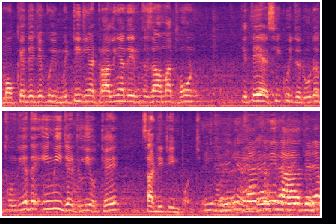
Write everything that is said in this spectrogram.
ਮੌਕੇ ਤੇ ਜੇ ਕੋਈ ਮਿੱਟੀ ਦੀਆਂ ਟਰਾਲੀਆਂ ਦੇ ਇੰਤਜ਼ਾਮਾਤ ਹੋਣ, ਕਿਤੇ ਐਸੀ ਕੋਈ ਜ਼ਰੂਰਤ ਹੁੰਦੀ ਹੈ, ਤੇ ਇਮੀਡੀਏਟਲੀ ਉੱਥੇ ਸਾਡੀ ਟੀਮ ਪਹੁੰਚੇ। ਸਰ ਤੁਸੀਂ ਰਾਜ ਜਿਹੜਾ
